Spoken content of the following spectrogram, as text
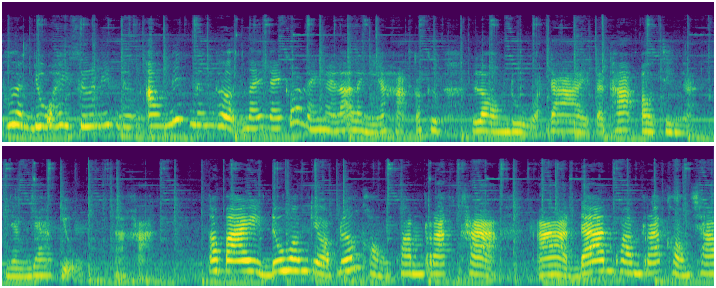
เพื่อนยุให้ซื้อนิดนึงเอานิดนึงเถอะไหนๆก็ไหนๆแล้วอะไรอย่างเงี้ยค่ะ ก็คือลองดูอะได้ แต่ถ้าเอาจริงอะยังยากอยู่นะคะ ต่อไปดวงเกี่ยวกับเรื่องของความรักค่ะด้านความรักของชาว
